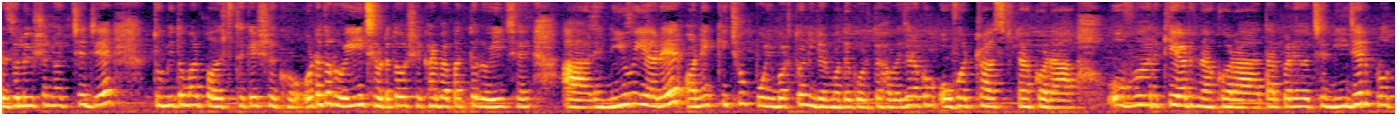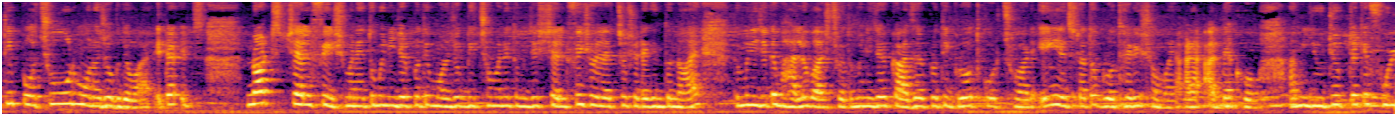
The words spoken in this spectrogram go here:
resolution হচ্ছে যে তুমি তোমার পাস্ট থেকে শেখো। ওটা তো রয়েইছে, ওটা তো শেখার ব্যাপার তো রয়েইছে। আর নিউ ইয়ারে অনেক কিছু পরিবর্তন নিজের মধ্যে করতে হবে। যেরকম ওভার ট্রাস্ট না করা ওভার কেয়ার না করা, তারপরে হচ্ছে নিজের প্রতি প্রচুর মনোযোগ দেওয়া। এটা ইটস নট সেলফিশ মানে তুমি নিজের প্রতি মনোযোগ দিচ্ছ মানে তুমি যে সেলফিশ হয়ে যাচ্ছ সেটা কিন্তু নয়। তুমি নিজেকে ভালোবাসছো, তুমি নিজের কাজের প্রতি গ্রোথ করছ। আর এই এজটা তো গ্রোথেরই সময়। আর আর দেখো, আমি ইউটিউবটাকে ফুল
